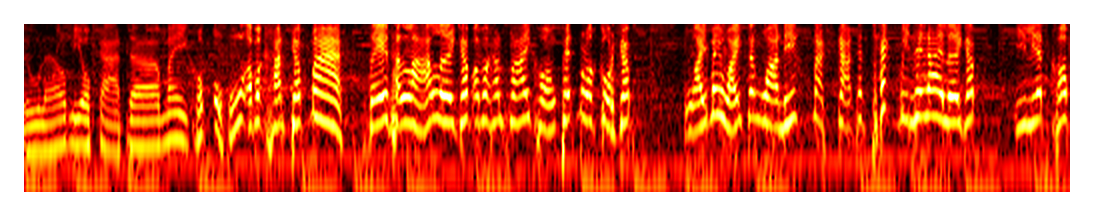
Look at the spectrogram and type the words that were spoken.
ดูแล้วมีโอกาสจะไม่ครบ โอ้โหอัปคัดครับมาเซทันหลาเลยครับอัปคัดซ้ายของเพชรมรกตครับ ไหวไม่ไหวจังหวะนี้มากะจะเช็คบินให้ได้เลยครับ อีเลียสคอป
